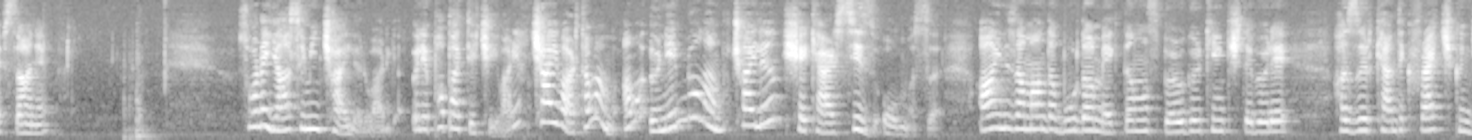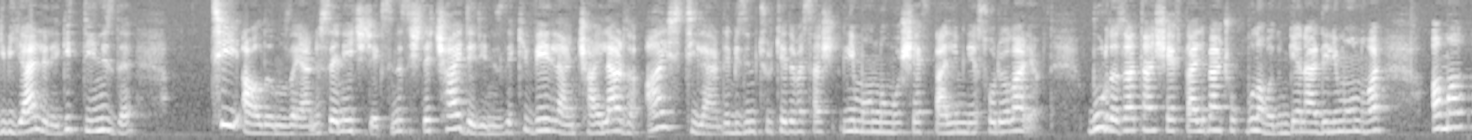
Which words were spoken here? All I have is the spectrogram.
Efsane. Sonra Yasemin çayları var. Öyle papatya çayı var. Yani çay var tamam mı? Ama önemli olan bu çayların şekersiz olması. Aynı zamanda burada McDonald's, Burger King işte böyle hazır Kentucky Fried Chicken gibi yerlere gittiğinizde tea aldığınızda yani size ne içeceksiniz? İşte çay dediğinizdeki verilen çaylar da ice tea'lerde bizim Türkiye'de mesela limonlu mu şeftali mi diye soruyorlar ya. Burada zaten şeftali ben çok bulamadım. Genelde limonlu var. Ama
